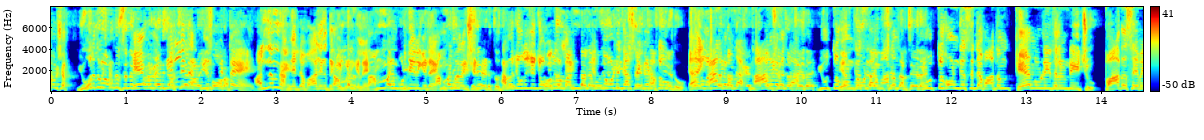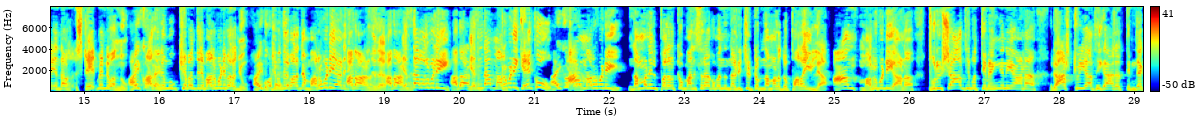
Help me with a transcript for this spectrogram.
ആവശ്യം? യൂത്ത് കോൺഗ്രസിന്റെ വിവരക്കേട് ചർച്ചയാണ് യൂത്ത് കോൺഗ്രസിന്റെ വാദം യൂത്ത് കോൺഗ്രസിന്റെ വാദം കെ മുരളീധരൻ ഉന്നയിച്ചു. പാദസേവ എന്ന സ്റ്റേറ്റ്മെന്റ് വന്നു. അതിന് മുഖ്യമന്ത്രി മറുപടി പറഞ്ഞു. മുഖ്യമന്ത്രി പറഞ്ഞ മറുപടിയാണ് എന്താ മറുപടി? എന്താ മറുപടി കേൾക്കൂ ആ മറുപടി നമ്മളിൽ പലർക്കും മനസ്സിലാകുമെന്ന് നടിച്ചിട്ടും നമ്മളത് പറയില്ല. ആ മറുപടിയാണ് പുരുഷാധിപത്യം എങ്ങനെയാണ് രാഷ്ട്രീയാധികാരത്തിന്റെ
